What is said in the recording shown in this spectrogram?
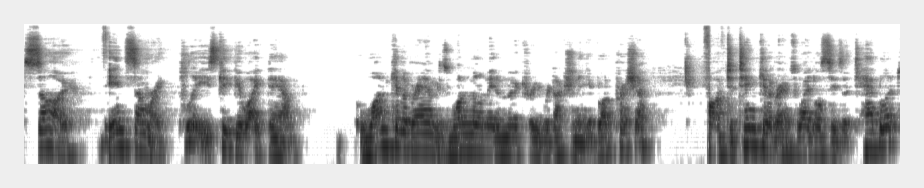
So, in summary, please keep your weight down. One kilogram is one millimeter mercury reduction in your blood pressure. Five to 10 kilograms weight loss is a tablet.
